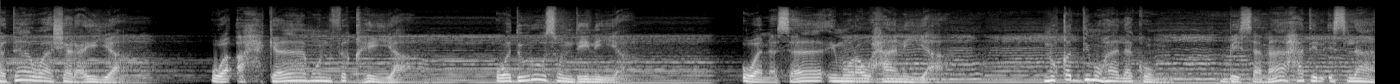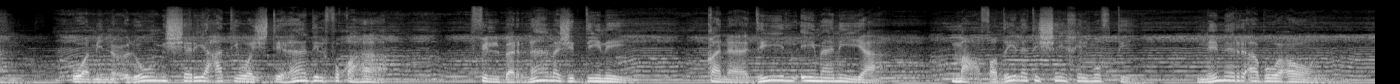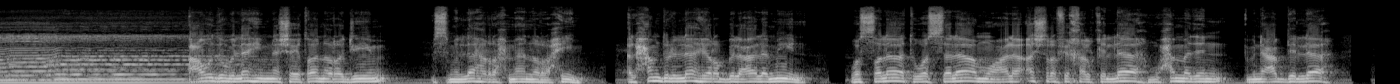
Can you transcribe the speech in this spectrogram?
فتاوى شرعية وأحكام فقهية ودروس دينية ونسائم روحانية نقدمها لكم بسماحة الإسلام ومن علوم الشريعة واجتهاد الفقهاء في البرنامج الديني قناديل إيمانية مع فضيلة الشيخ المفتي نمر أبو عون. أعوذ بالله من الشيطان الرجيم. بسم الله الرحمن الرحيم. الحمد لله رب العالمين والصلاة والسلام على أشرف خلق الله محمد بن عبد الله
